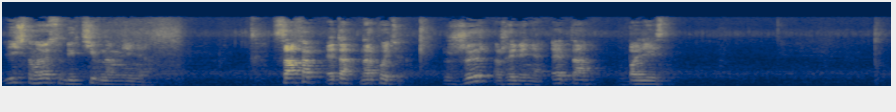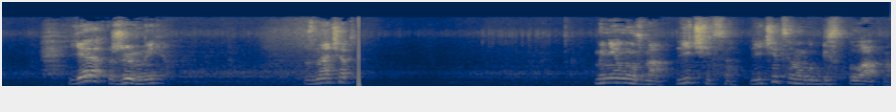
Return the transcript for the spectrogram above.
Лично мое субъективное мнение. Сахар – это наркотик. Жир, ожирение – это болезнь. Я жирный, значит, мне нужно лечиться. Лечиться могу бесплатно.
